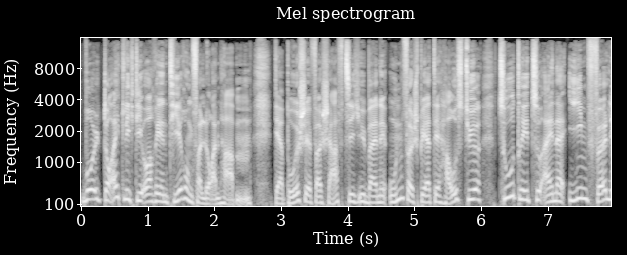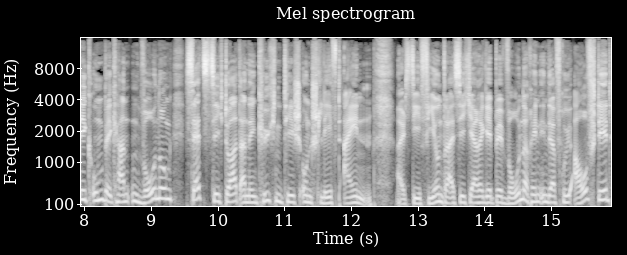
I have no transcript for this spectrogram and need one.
wohl deutlich die Orientierung verloren haben. Der Bursche verschafft sich über eine unversperrte Haustür Zutritt zu einer ihm völlig unbekannten Wohnung, setzt sich dort an den Küchentisch und schläft ein. Als die 34-jährige Bewohnerin in der Früh aufsteht,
